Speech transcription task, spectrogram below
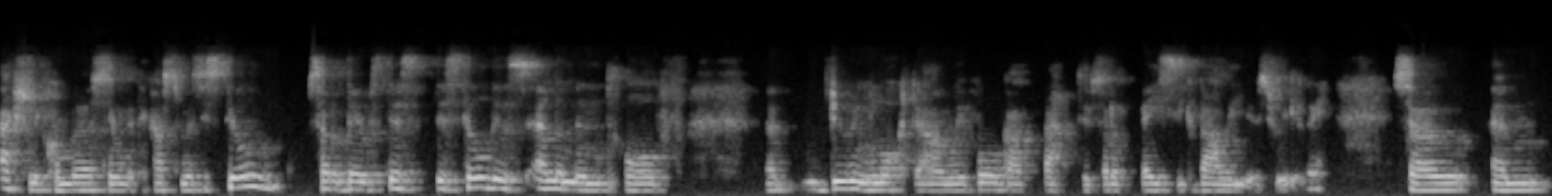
actually conversing with the customers, is still sort of there's this there's still this element of uh, during lockdown, we've all got back to sort of basic values, really. So um,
